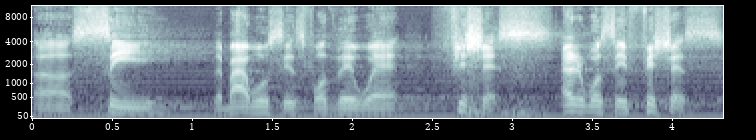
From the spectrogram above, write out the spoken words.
uh, sea. The Bible says, for they were fishes. Everyone say fishes.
